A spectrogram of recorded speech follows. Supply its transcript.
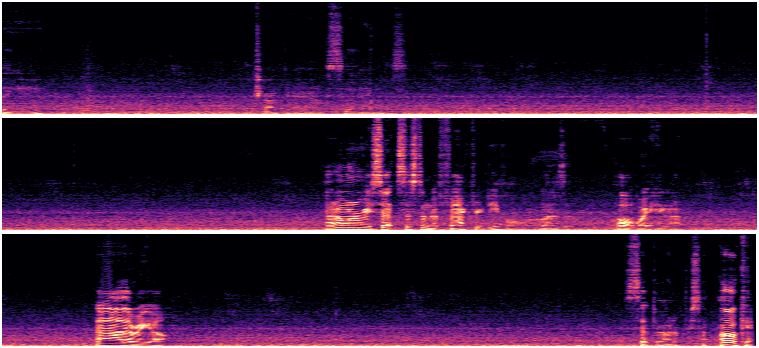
thingy? Truck app settings. I don't want to reset system to factory default. What is it? Oh, wait, hang on. Ah, there we go. Set to 100%. Okay.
